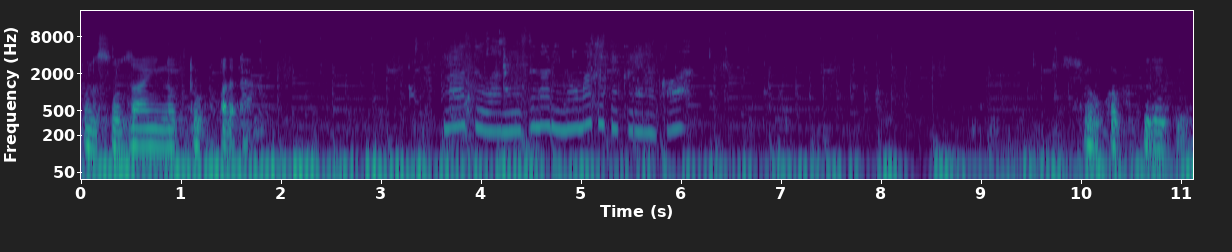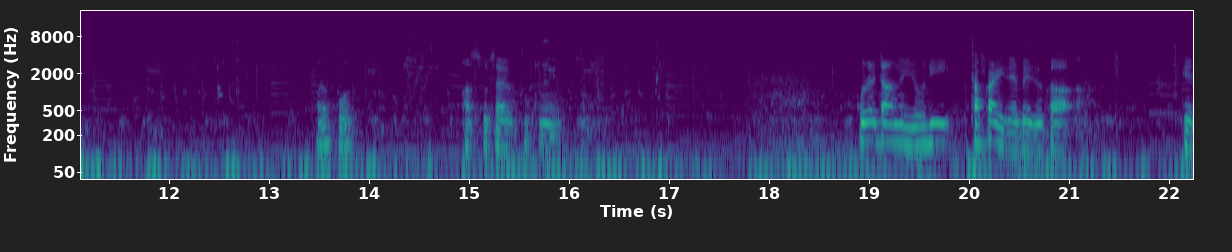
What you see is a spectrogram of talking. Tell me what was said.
この素材のとこあれ。まずは水なり飲ませてくれぬか？昇格レグあれこうあ素材をここにこれであのより高いレベルが選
